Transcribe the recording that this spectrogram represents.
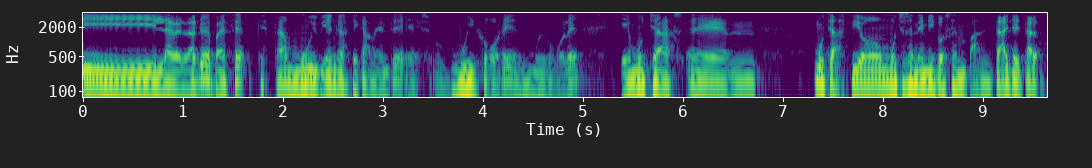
Y la verdad que me parece que está muy bien gráficamente, es muy gore, es muy gore. Hay muchas, em, mucha acción, muchos enemigos en pantalla y tal.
